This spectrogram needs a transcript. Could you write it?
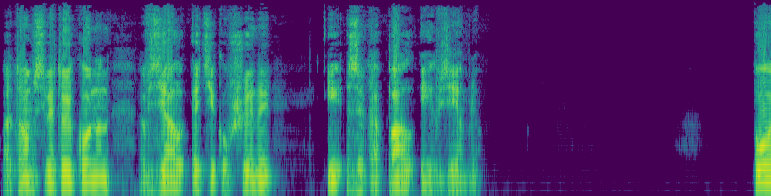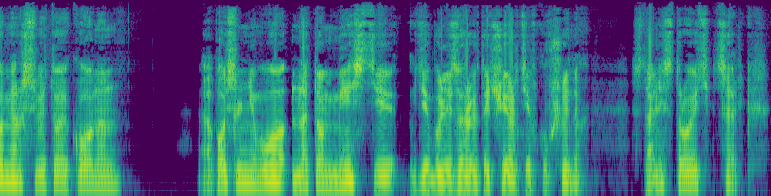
Потом святой Конан взял эти кувшины и закопал их в землю. Помер святой Конан, а после него на том месте, где были зарыты черти в кувшинах, стали строить церковь.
